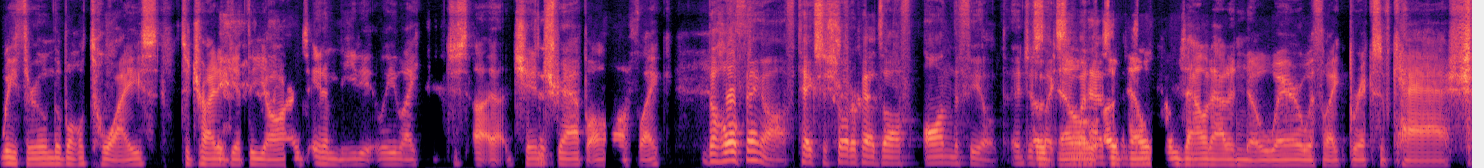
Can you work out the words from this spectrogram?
we threw him the ball twice to try to get the yards and immediately like just uh, chin just, strap off like the whole thing off, takes his shoulder pads off on the field, and just Odell, like someone has Odell comes out out of nowhere with like bricks of cash.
